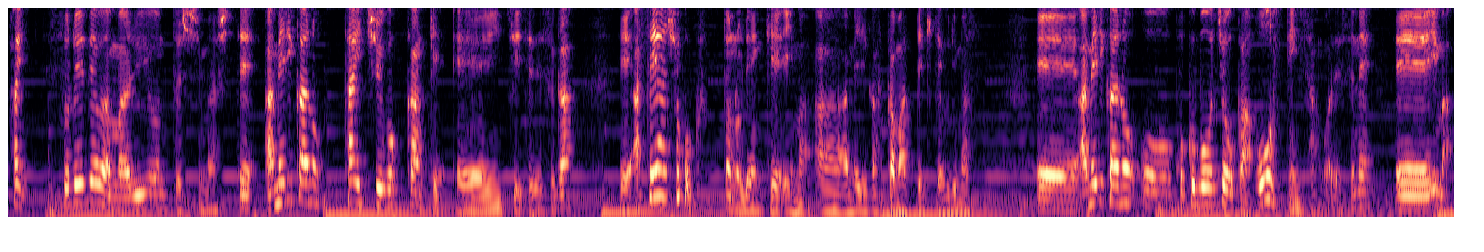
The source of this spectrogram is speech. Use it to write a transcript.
はい、それでは丸4としまして、アメリカの対中国関係、えーについてですが、えー ASEAN 諸国との連携、今、アメリカ深まってきております。えーアメリカの国防長官オースティンさんはですね、えー今、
